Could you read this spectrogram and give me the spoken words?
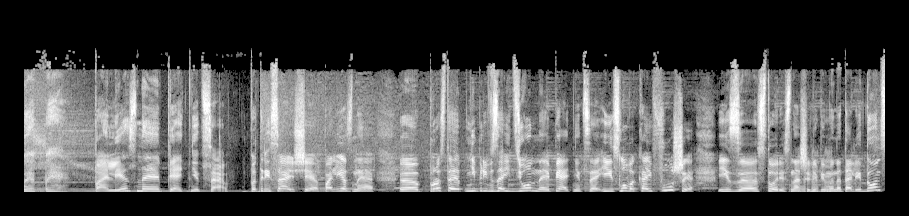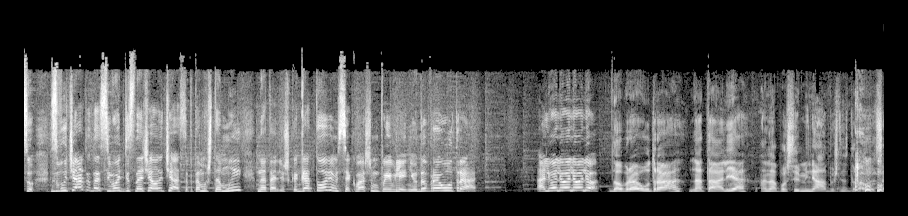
ПП. Полезная пятница. Потрясающая, полезная, э, просто непревзойденная пятница. И слово «кайфуши» из э, сторис нашей любимой Натальи Донцу звучат у нас сегодня с начала часа, потому что мы, Натальюшка, готовимся к вашему появлению. Доброе утро! Алло, алло, алло, алло. Доброе утро, Наталья. Она после меня обычно здоровается.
